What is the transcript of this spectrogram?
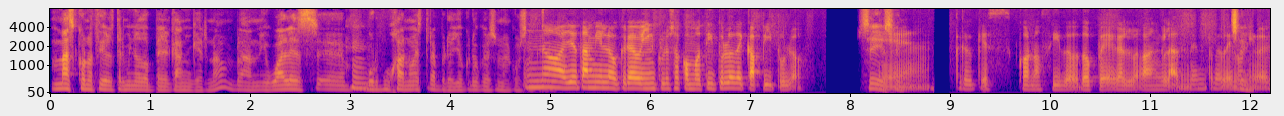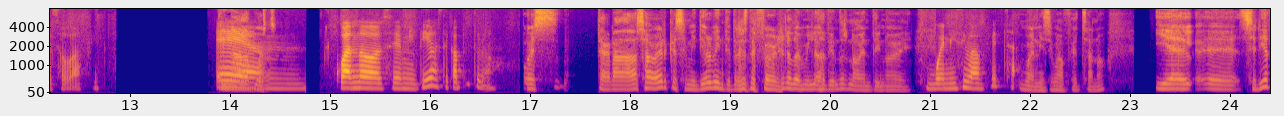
más conocido el término doppelganger, ¿no? En plan, igual es eh, burbuja nuestra, pero yo creo que es una cosa. que- No, yo también lo creo, incluso como título de capítulo. Sí, sí. Creo que es conocido Doppelgangland dentro del Sí. universo Buffy. Nada, pues- Em, ¿Cuándo se emitió este capítulo? Pues te agradará saber que se emitió el 23 de febrero de 1999. Buenísima fecha. Buenísima fecha, ¿no? Y el, eh, ¿sería,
